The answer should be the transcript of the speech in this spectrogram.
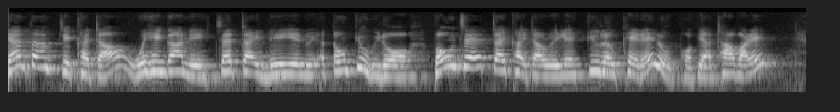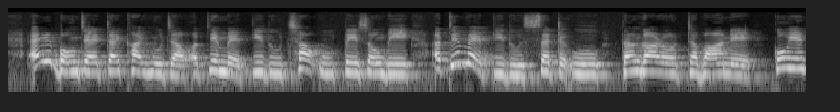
ရန်တမ်းပစ်ခတ်တာဝဟင်ကနေဂျက်တိုက်လေယာဉ်တွေအသုံးပြုပြီးတော့ဘုံကျဲတိုက်ခိုက်တာတွေလည်းပြုလုပ်ခဲ့တယ်လို့ဖော်ပြထားပါတယ်။ အဲ့ဒီဘုံကျဲတိုက်ခိုက်မှုကြောင့်အပြစ်မဲ့ပြည်သူ6ဦးသေဆုံးပြီးအပြစ်မဲ့ပြည်သူ12ဦးတန်ကားတော်တပားနဲ့ကိုရင်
